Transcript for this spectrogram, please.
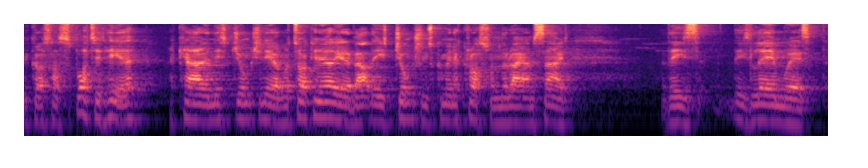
because I've spotted here a car in this junction here. We are talking earlier about these junctions coming across from the right hand side. These these laneways.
